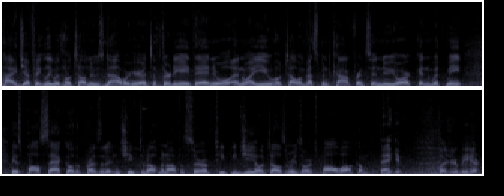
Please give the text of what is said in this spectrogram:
Hi, Jeff Higley with Hotel News Now. We're here at the 38th annual NYU Hotel Investment Conference in New York, and with me is Paul Sacco, the President and Chief Development Officer of TPG Hotels and Resorts. Paul, welcome. Thank you. Pleasure to be here.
